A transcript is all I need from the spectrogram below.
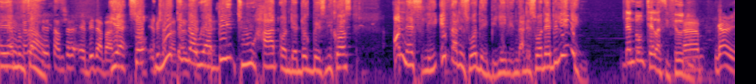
yeah, move Can I say something a bit about Yeah. So do you think that we are being too hard on the dog base? Because honestly, if that is what they believe in, that is what they believe in. Then don't tell us if you do. Um, Gary,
